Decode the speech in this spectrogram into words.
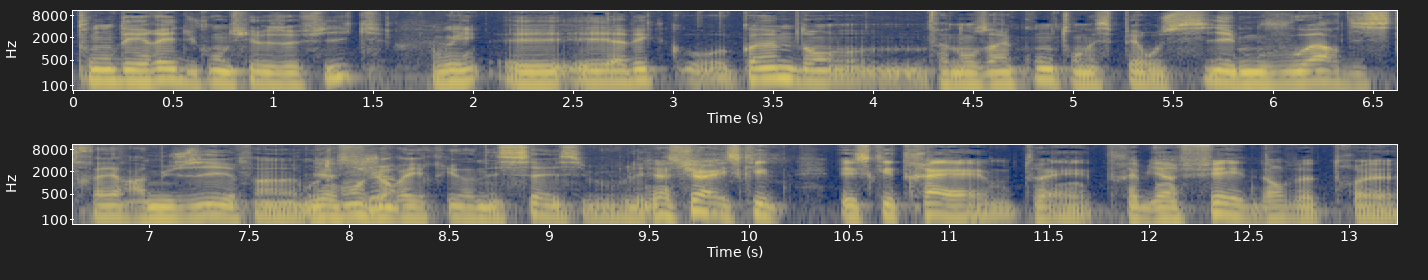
pondéré du conte philosophique. Oui. Et, avec quand même dans, enfin, dans un conte, on espère aussi émouvoir, distraire, amuser. Enfin, autrement, j'aurais écrit un essai, si vous voulez. Bien sûr. Et ce qui est, et ce qui est très, très, très, bien fait dans votre,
